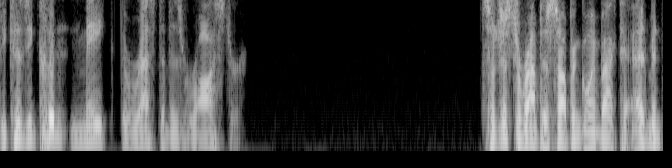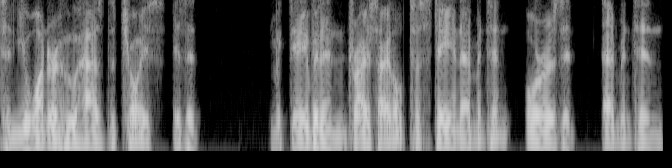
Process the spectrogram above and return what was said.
because he couldn't make the rest of his roster. So just to wrap this up and going back to Edmonton, you wonder who has the choice. Is it McDavid and Draisaitl to stay in Edmonton, or is it Edmonton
